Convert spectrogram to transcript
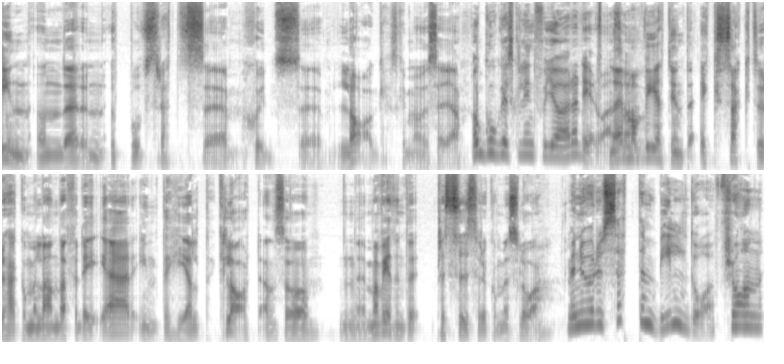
in under en upphovsrättsskyddslag ska man väl säga. Och Google skulle inte få göra det då? Alltså? Nej, man vet ju inte exakt hur det här kommer landa för det är inte helt klart än. Så mm, man vet inte precis hur det kommer slå. Men nu har du sett en bild då från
